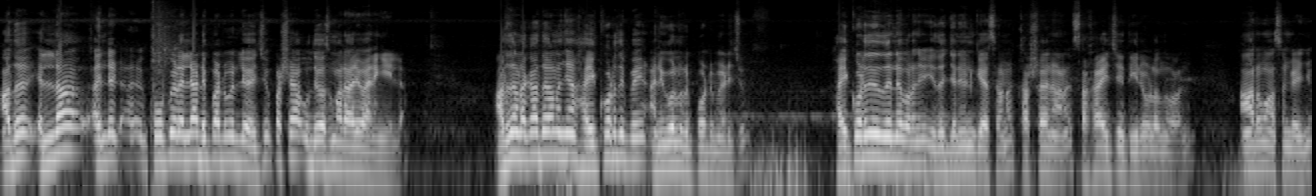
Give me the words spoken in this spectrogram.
അത് എല്ലാ അതിന്റെ കോപ്പികൾ എല്ലാ ഡിപ്പാർട്ട്മെന്റിലും അയച്ചു. പക്ഷേ ആരും അനങ്ങിയില്ല. അത് നടക്കാത്തതാണ് ഞാൻ ഹൈക്കോടതി പോയി അനുകൂല റിപ്പോർട്ട് മേടിച്ചു. ഹൈക്കോടതി തന്നെ പറഞ്ഞു ഇത് ജെന്യൂൻ കേസാണ് കർഷകനാണ് സഹായിച്ചേ തീരുള്ളൂ എന്ന് പറഞ്ഞു ആറുമാസം കഴിഞ്ഞു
